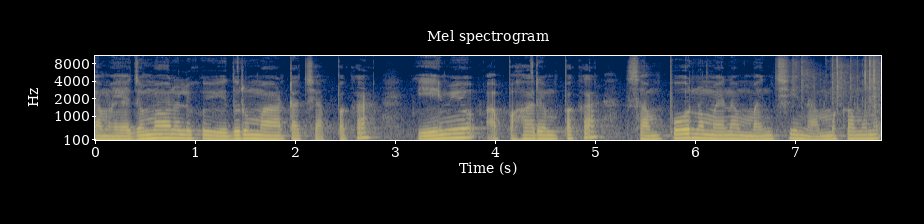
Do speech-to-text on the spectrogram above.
తమ యజమానులకు ఎదురు మాట చెప్పక ఏమీ అపహరింపక సంపూర్ణమైన మంచి నమ్మకమును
